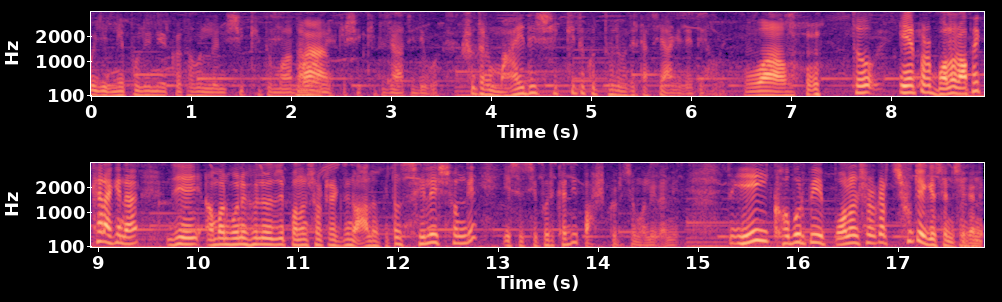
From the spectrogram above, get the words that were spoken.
ওই যে নেপোলিয়নের কথা বললেন শিক্ষিত মা একটা শিক্ষিত জাতি দেবো। সুতরাং মায়েদের শিক্ষিত করতে হলে ওদের কাছে আগে যেতে হবে। ওয়াও। তো এরপর বলার অপেক্ষা রাখে না যে আমার মনে হলো যে পলান সরকার একজন আলোকিত ছেলের সঙ্গে এসএসসি পরীক্ষা দিয়ে পাশ করেছে মলিরানি। তো এই খবর পেয়ে পলান সরকার ছুটে গেছেন সেখানে।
